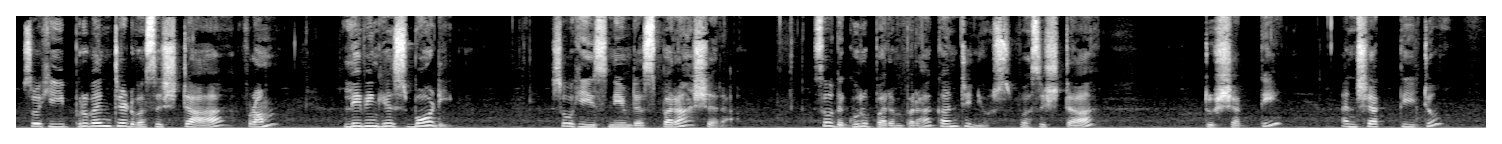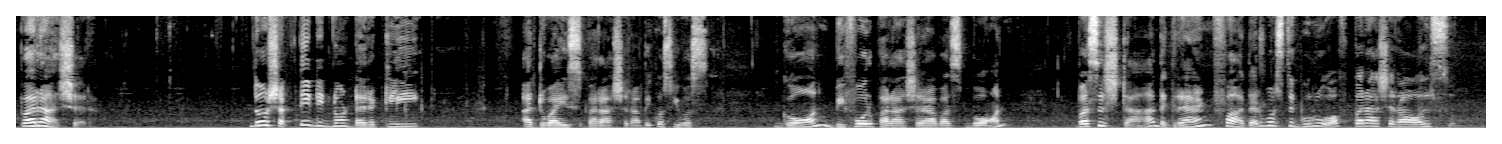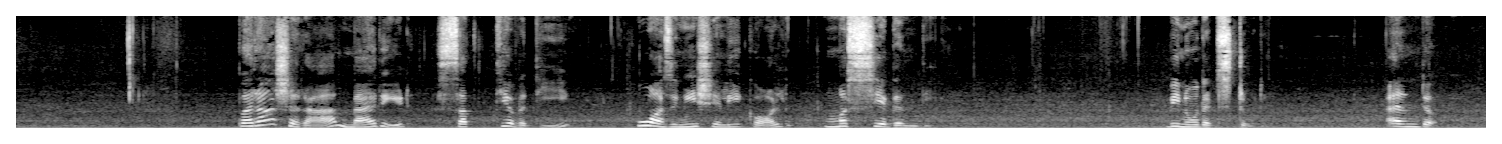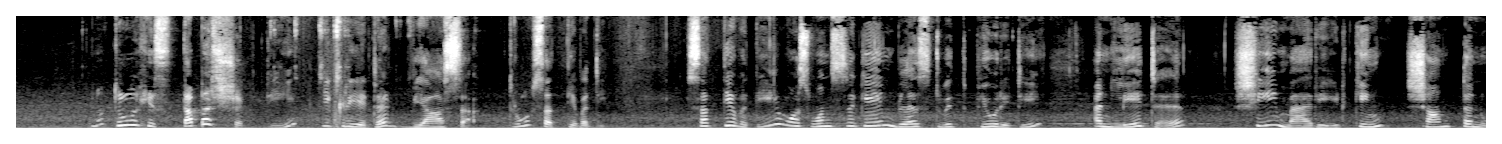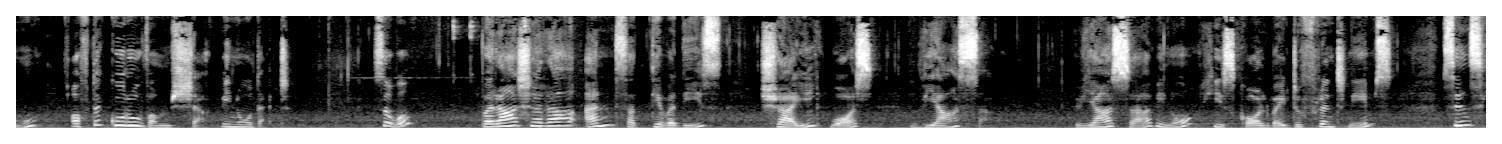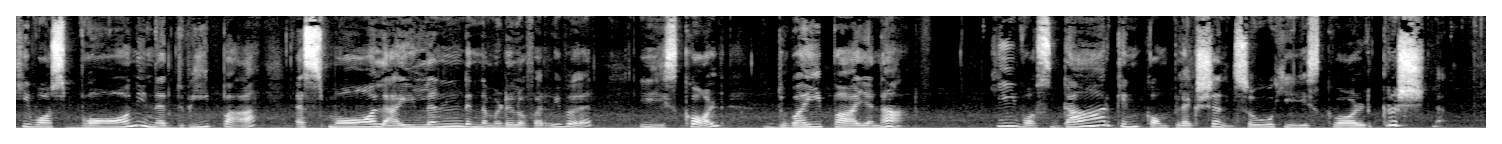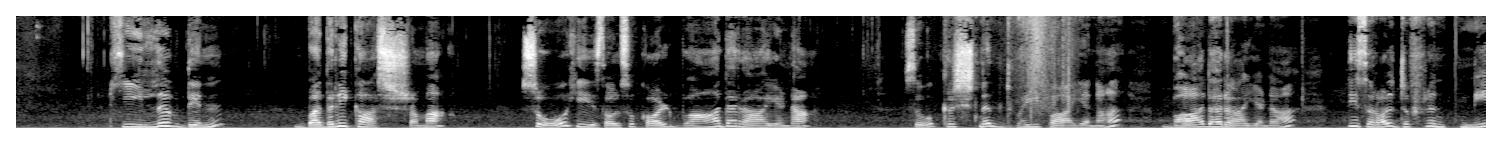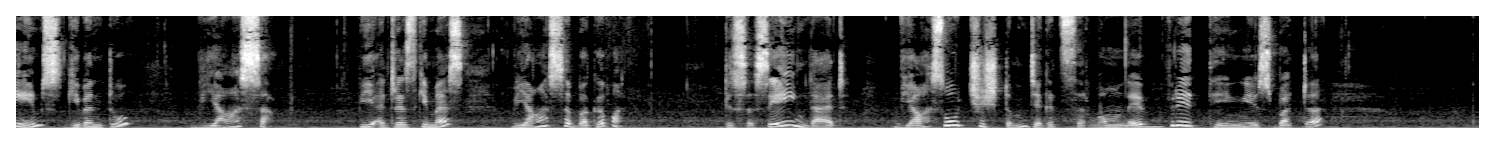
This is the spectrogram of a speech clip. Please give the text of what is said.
So he prevented Vasishta from leaving his body. So he is named as Parashara. So the Guru Parampara continues Vasishta to Shakti and Shakti to Parashara. Though Shakti did not directly advise Parashara because he was gone before Parashara was born, Vasishta, the grandfather, was the guru of Parashara also. Parashara married Satyavati, who was initially called Masyagandhi. We know that story. And uh, you know, through his tapas shakti, he created Vyasa through Satyavati. Satyavati was once again blessed with purity, and later she married King Shantanu of the Kuru Vamsha. We know that. So, Parashara and Satyavati's child was Vyasa. Vyasa, we know he is called by different names since he was born in a dvipa, a small island in the middle of a river. Is called Dvaipayana. He was dark in complexion, so he is called Krishna. He lived in Badarikashrama so he is also called Badarayana. So Krishna Dvaipayana, Badarayana, these are all different names given to Vyasa. We address him as Vyasa Bhagavan. It is a saying that Vyasochistam Jagat Sarvam. Everything is but a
